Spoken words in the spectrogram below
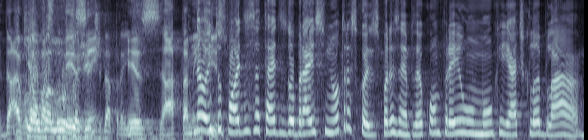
Dá, Que é e o faço um valor que a gente dá pra isso. Exatamente Não, e isso. tu podes até desdobrar isso em outras coisas. Por exemplo, eu comprei um Monkey Yacht Club lá,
